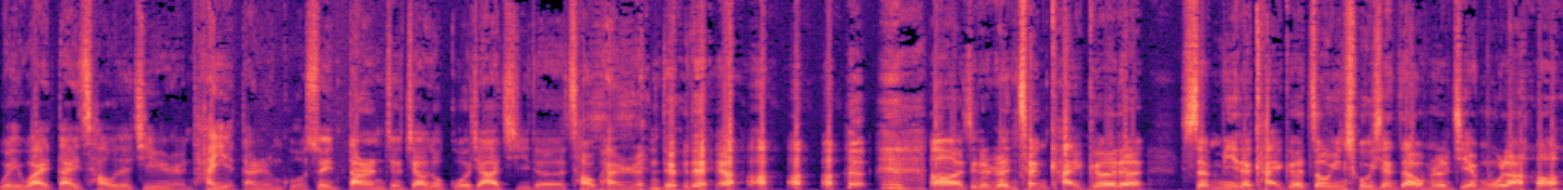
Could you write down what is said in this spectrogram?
委外代操的经纪人，他也担任过，所以当然就叫做国家级的操盘人，对不对啊？啊，这个人称凯哥的神秘的凯哥，终于出现在我们的节目了哈！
